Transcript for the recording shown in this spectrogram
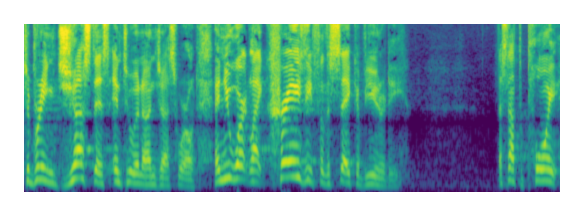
to bring justice into an unjust world. And you work like crazy for the sake of unity. That's not the point.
